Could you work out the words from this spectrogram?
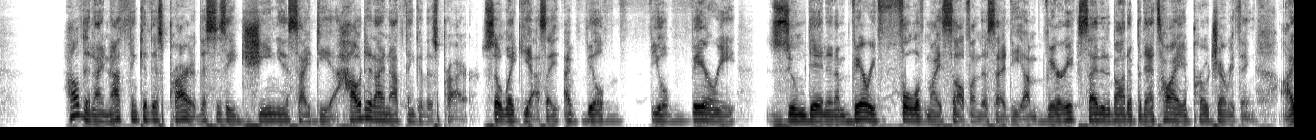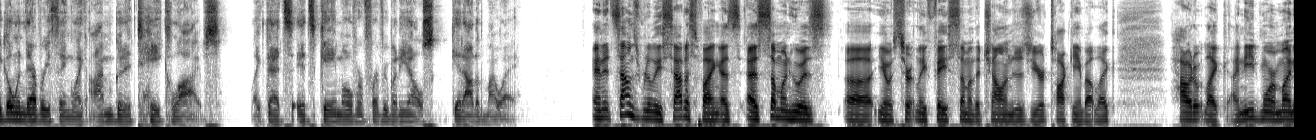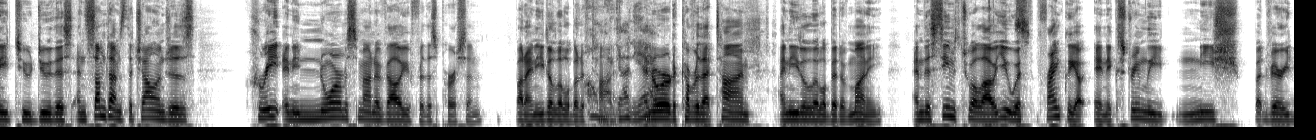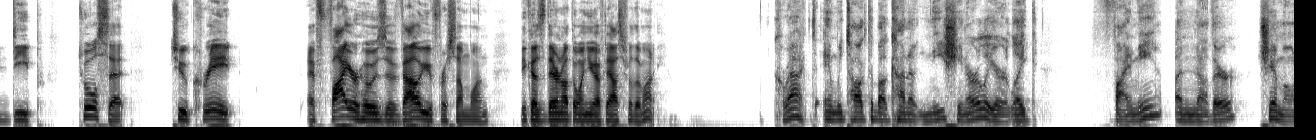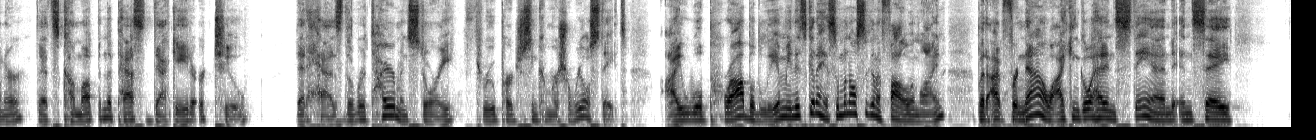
how did I not think of this prior? This is a genius idea. How did I not think of this prior? So like, yes, I, I feel feel very zoomed in and I'm very full of myself on this idea. I'm very excited about it, but that's how I approach everything. I go into everything like I'm going to take lives. Like that's it's game over for everybody else. Get out of my way and it sounds really satisfying as as someone who has uh, you know certainly faced some of the challenges you're talking about like how to like i need more money to do this. And sometimes the challenges create an enormous amount of value for this person but i need a little bit of oh time. God, yeah. in order to cover that time i need a little bit of money. And this seems to allow you with frankly an extremely niche but very deep tool set to create a fire hose of value for someone because they're not the one you have to ask for the money Correct. And we talked about kind of niching earlier. Like, find me another gym owner that's come up in the past decade or two that has the retirement story through purchasing commercial real estate. I will probably, I mean, it's going to, someone else is going to follow in line, but I, for now, I can go ahead and stand and say,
